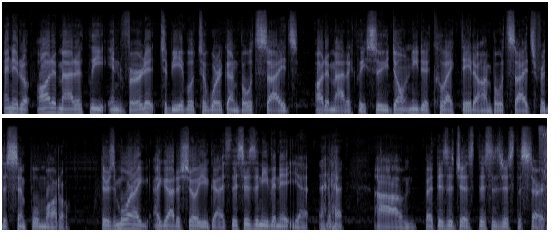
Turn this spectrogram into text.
and it'll automatically invert it to be able to work on both sides automatically. So you don't need to collect data on both sides for the simple model. There's more I, I got to show you guys. This isn't even it yet. um, but this is just this is just the start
